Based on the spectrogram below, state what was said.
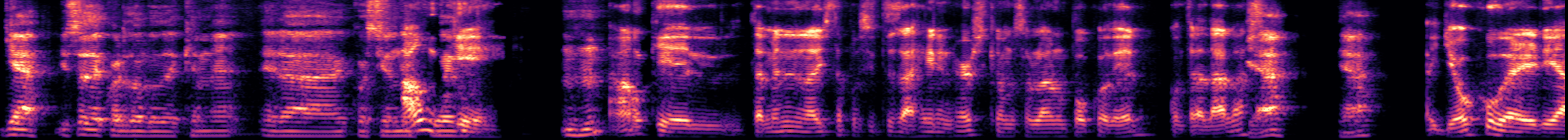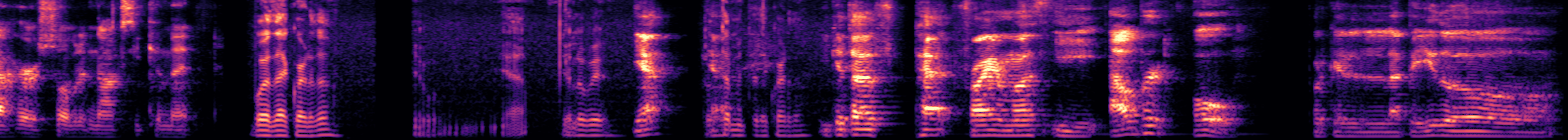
Ya, yo estoy de acuerdo. Lo de Kmet era cuestión de Aunque, aunque el- también en la lista pusiste a Hayden Hurst, que vamos a hablar un poco de él contra Dallas. Ya, ya. Yo jugaría a Hurst sobre Knox y Kemet. Voy de acuerdo. Ya, yo lo veo. Ya. Totalmente de acuerdo. ¿Y qué tal Pat Fryermuth y Albert O? porque el apellido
